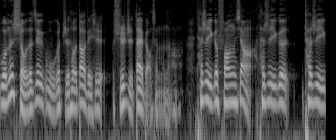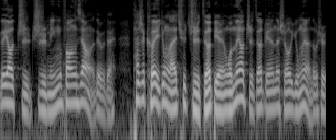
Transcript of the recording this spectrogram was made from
我们手的这五个指头到底是食指代表什么呢？哈，它是一个方向啊，它是一个，它是一个要指指明方向的，对不对？它是可以用来去指责别人。我们要指责别人的时候，永远都是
